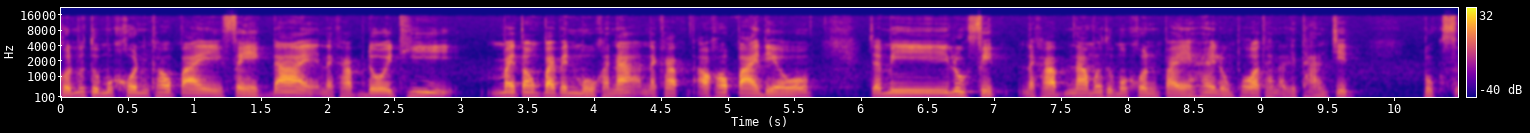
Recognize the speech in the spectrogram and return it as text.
ขนวัตถุมงคลเข้าไปเสกได้นะครับโดยที่ ไม่ต้องไปเป็นหมู่คณะนะครับ เอาเข้าไปเดี๋ยวจะมีลูกศิษย์นะครับนำวัตถุมงคลไปให้หลวงพ่อท่านอธิษฐานจิตปลุกเส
